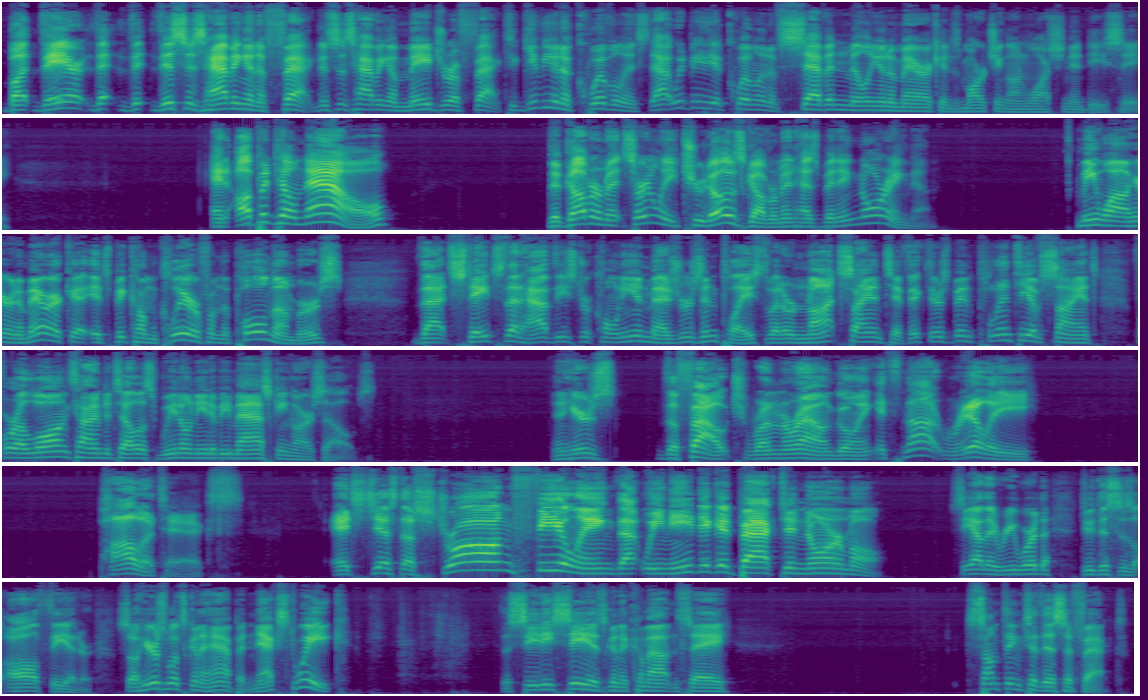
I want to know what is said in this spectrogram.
But there, th- th- this is having an effect. This is having a major effect. To give you an equivalence, that would be the equivalent of 7 million Americans marching on Washington, D.C. And up until now, the government, certainly Trudeau's government, has been ignoring them. Meanwhile, here in America, it's become clear from the poll numbers that states that have these draconian measures in place that are not scientific, there's been plenty of science for a long time to tell us we don't need to be masking ourselves. And here's the Fauch running around going, it's not really politics. It's just a strong feeling that we need to get back to normal. See how they reword that? Dude, this is all theater. So here's what's going to happen. Next week, the CDC is going to come out and say, something to this effect.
